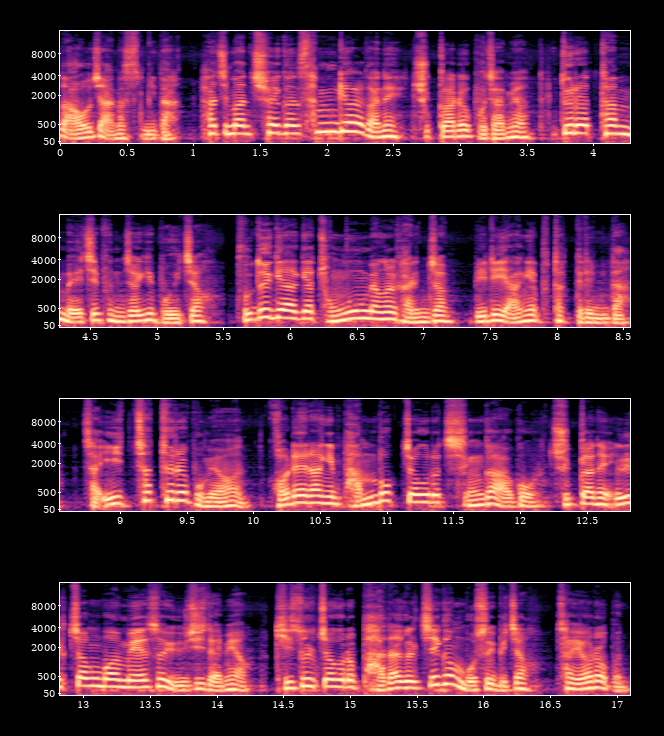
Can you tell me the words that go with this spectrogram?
나오지 않았습니다. 하지만 최근 3개월간의 주가를 보자면 뚜렷한 매집 흔적이 보이죠. 부득이하게 종목명을 가린 점 미리 양해 부탁드립니다. 자, 이 차트를 보면 거래량이 반복적으로 증가하고 주가는 일정 범위에서 유지되며 기술적으로 바닥을 찍은 모습이죠. 자, 여러분,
